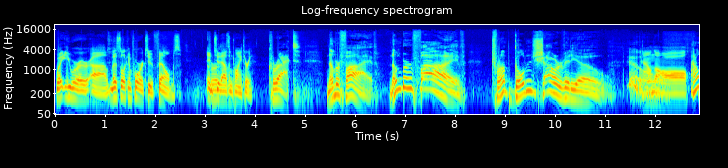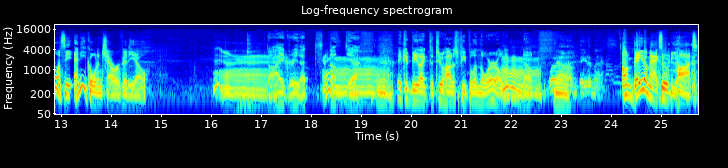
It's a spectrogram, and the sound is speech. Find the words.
what you were uh, most looking forward to films in Correct. 2023? Correct. Number five. Number five. Trump golden shower video. Down the hall. I don't want to see any golden shower video. No, I agree. That's not, yeah. It could be like the two hottest people in the world. and No. What No. about on Betamax? On Betamax, it would be hot.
